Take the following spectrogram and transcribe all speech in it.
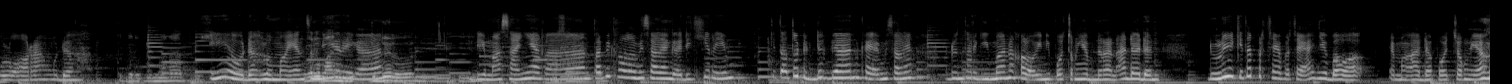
10 orang udah 3500 iya udah lumayan lumayan sendiri kan. gede loh di. Di masanya kan. Tapi kalau misalnya nggak dikirim kita tuh deg-degan. Kayak misalnya aduh ntar gimana kalau ini pocongnya beneran ada? Dan dulu ya kita percaya-percaya aja bahwa emang ada pocong yang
